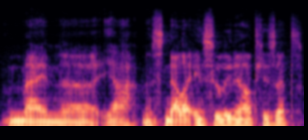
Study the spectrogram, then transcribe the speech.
mijn, ja, mijn snelle insuline had gezet.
